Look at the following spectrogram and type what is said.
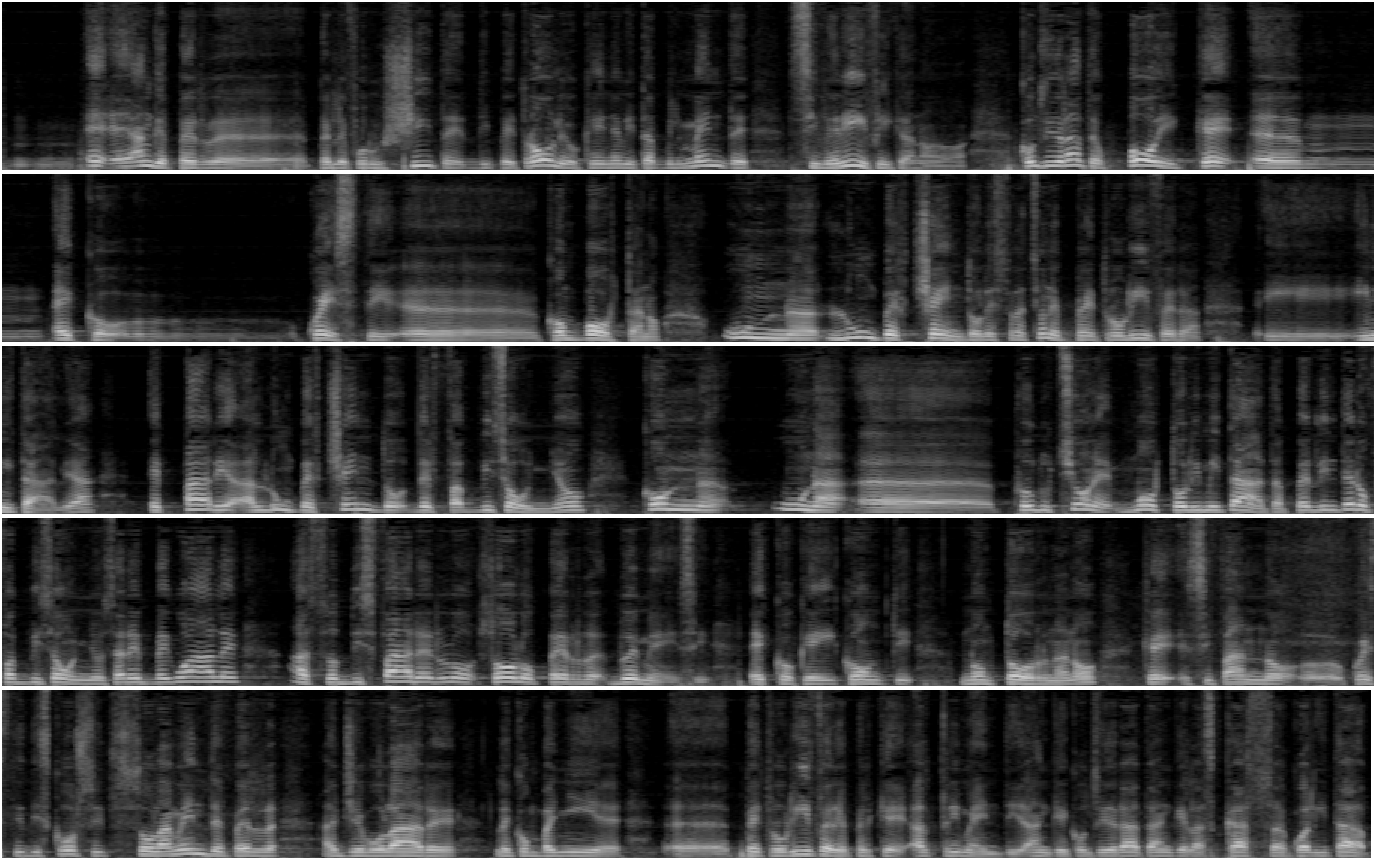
e, anche per, le fuoriuscite di petrolio che inevitabilmente si verificano. Considerate poi che ehm, ecco, questi eh, comportano l'1%, l'estrazione petrolifera in Italia è pari all'1% del fabbisogno con una eh, produzione molto limitata, per l'intero fabbisogno sarebbe uguale a soddisfarlo solo per due mesi. Ecco che i conti non tornano, che si fanno eh, questi discorsi solamente per agevolare le compagnie eh, petrolifere perché altrimenti, anche considerata anche la scarsa qualità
